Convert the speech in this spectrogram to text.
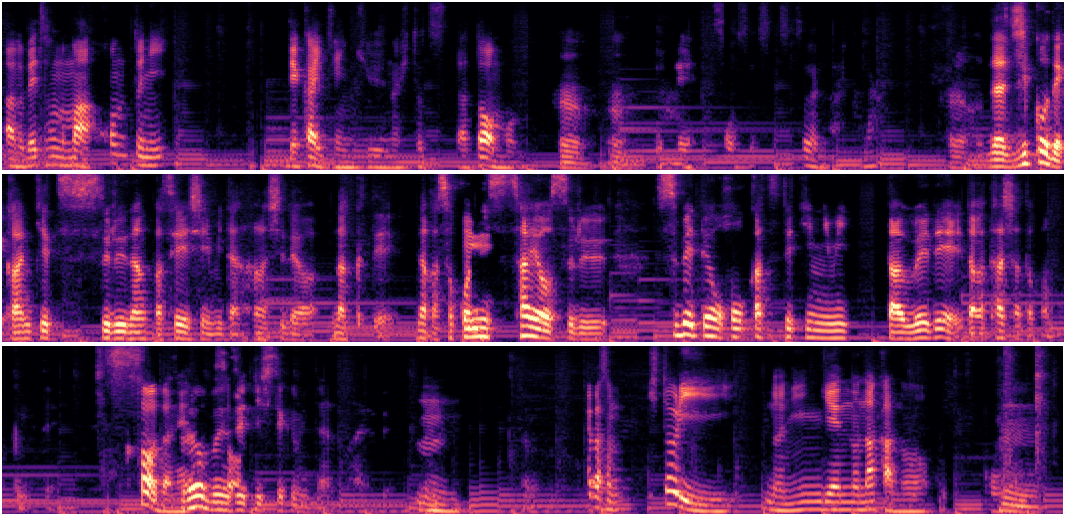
あのベイトさんのまあ本当にでかい研究の一つだとは思うんうん。うので、そうそうそうそう、そういうのあるかな。なるほど。じゃあ事故で完結するなんか精神みたいな話ではなくて、なんかそこに作用する全てを包括的に見た上で、だから他者とかも含めて、そうだね。それを分析していくみたいなのがあるね。うん。なるほだからその一人の人間の中のこう、ど。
